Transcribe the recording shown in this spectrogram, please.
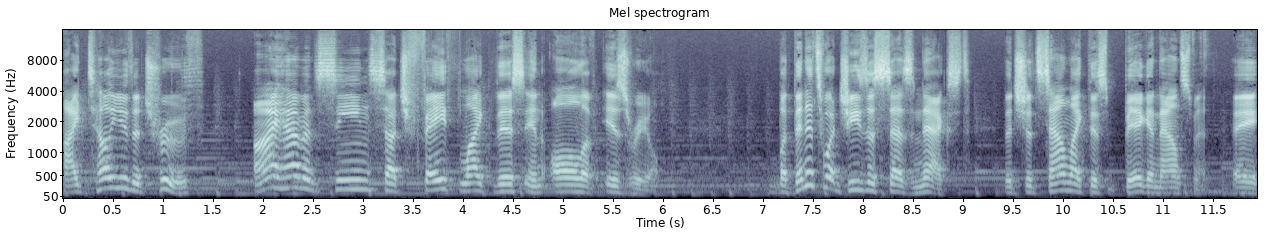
I tell you the truth, I haven't seen such faith like this in all of Israel. But then it's what Jesus says next that should sound like this big announcement. A,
